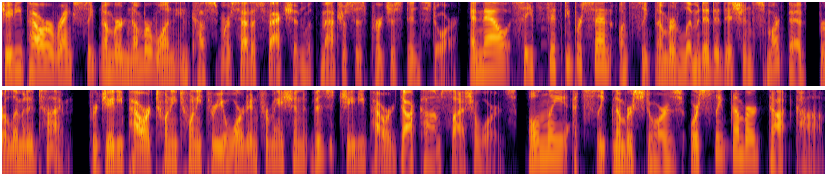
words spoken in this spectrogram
JD Power ranks Sleep Number number 1 in customer satisfaction with mattresses purchased in-store. And now, save 50% on Sleep Number limited edition smart beds for a limited time. For JD Power 2023 award information, visit jdpower.com/awards. Only at Sleep Number stores or sleepnumber.com.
